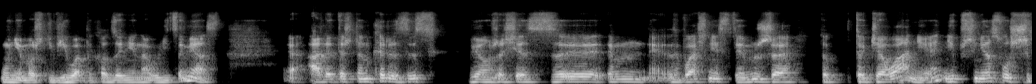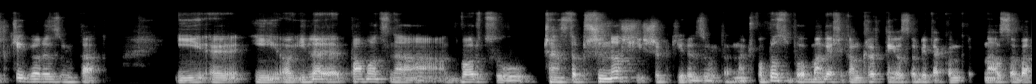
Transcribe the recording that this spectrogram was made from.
uniemożliwiła wychodzenie na ulice miast, ale też ten kryzys wiąże się z, właśnie z tym, że to, to działanie nie przyniosło szybkiego rezultatu. I, y, I o ile pomoc na dworcu często przynosi szybki rezultat, znaczy po prostu pomaga się konkretnej osobie, ta konkretna osoba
